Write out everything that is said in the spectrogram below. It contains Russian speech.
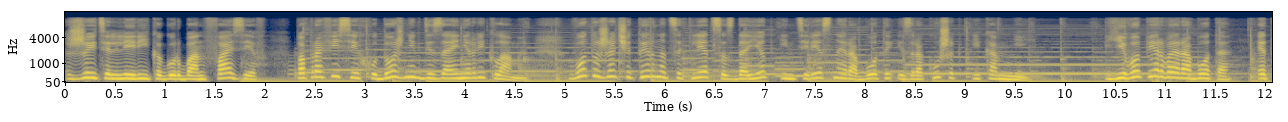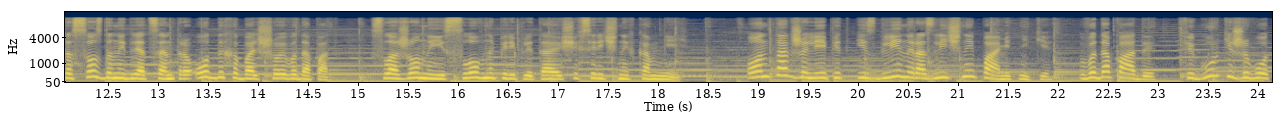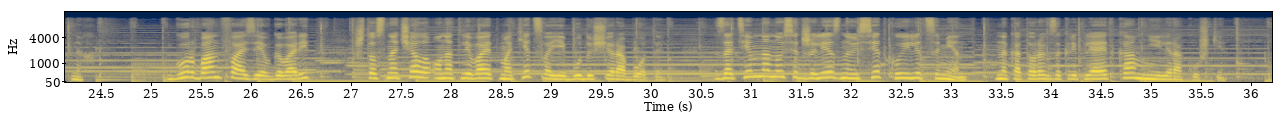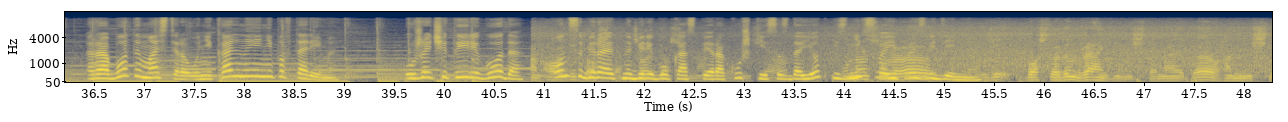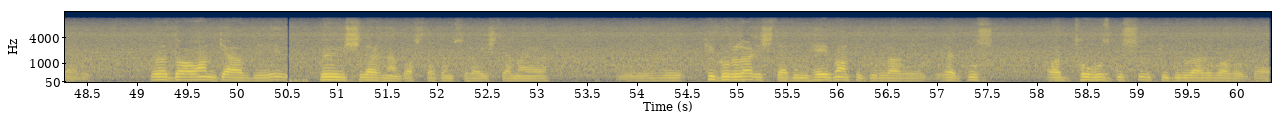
Житель Лирика Гурбан Фазиев, по профессии художник-дизайнер рекламы, вот уже 14 лет создает интересные работы из ракушек и камней. Его первая работа – это созданный для центра отдыха большой водопад, сложенный из словно переплетающихся речных камней. Он также лепит из глины различные памятники, водопады, фигурки животных. Гурбан Фазиев говорит, что сначала он отливает макет своей будущей работы. Затем наносит железную сетку или цемент, на которых закрепляет камни или ракушки. Работы мастера уникальны и неповторимы. Уже четыре года он собирает на берегу Каспия ракушки и создает из них свои произведения. Sonra davam gəldi. Böyük işlərlə başladım sonra işləməyə. Figurlar işlədim, heyvan figurları və quş, tovuz quşu figurları var orada.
